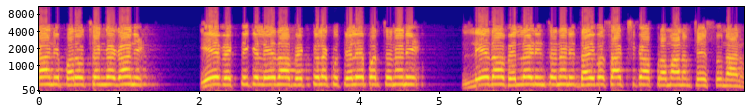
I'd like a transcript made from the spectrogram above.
గాని పరోక్షంగా గాని ఏ వ్యక్తికి లేదా వ్యక్తులకు తెలియపరచనని లేదా వెల్లడించనని దైవ సాక్షిగా ప్రమాణం చేస్తున్నాను.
